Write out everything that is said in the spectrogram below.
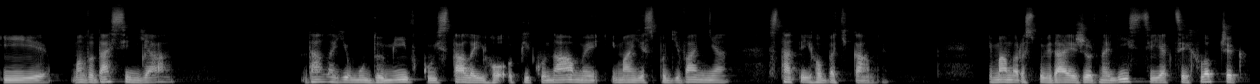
І молода сім'я дала йому домівку і стала його опікунами, і має сподівання стати його батьками. І мама розповідає журналістці, як цей хлопчик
